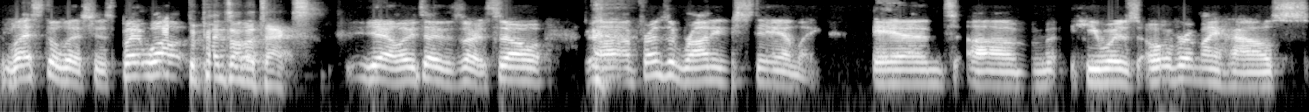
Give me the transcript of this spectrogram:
Less delicious, but well, depends on the text. Yeah, let me tell you the story. So uh, I'm friends with Ronnie Stanley and um, he was over at my house.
